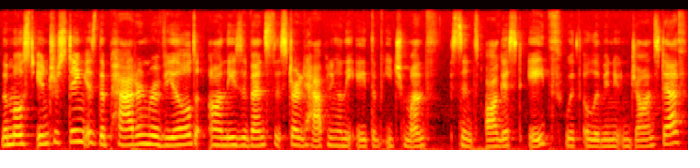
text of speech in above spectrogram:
The most interesting is the pattern revealed on these events that started happening on the 8th of each month since August 8th with Olivia Newton John's death.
